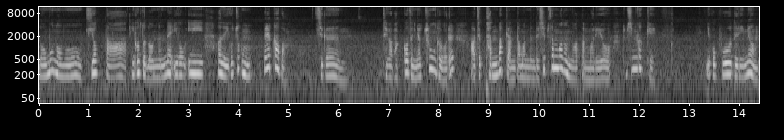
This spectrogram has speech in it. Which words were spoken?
너무너무 귀엽다. 이것도 넣었는데 이거 이 아, 근데 이거 조금 뺄까 봐 지금 제가 봤거든요. 총 그거를 아직 반밖에 안 담았는데 13만 원 나왔단 말이에요. 좀 심각해. 이거 보여드리면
